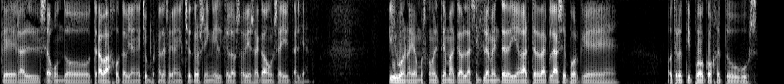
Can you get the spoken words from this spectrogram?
que era el segundo trabajo que habían hecho, porque antes habían hecho otro single que los había sacado un sello italiano. Y bueno, íbamos con el tema que habla simplemente de llegar tarde a clase porque otro tipo coge tu bus.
